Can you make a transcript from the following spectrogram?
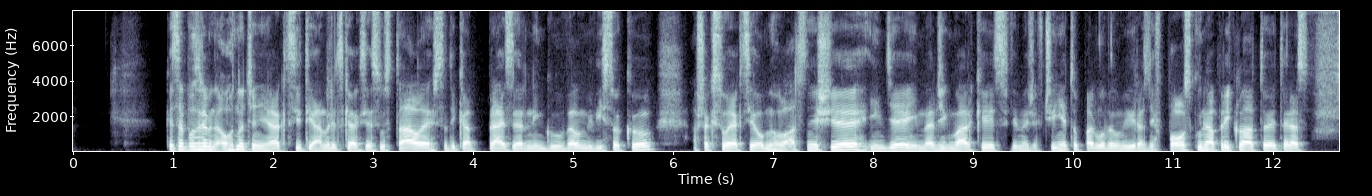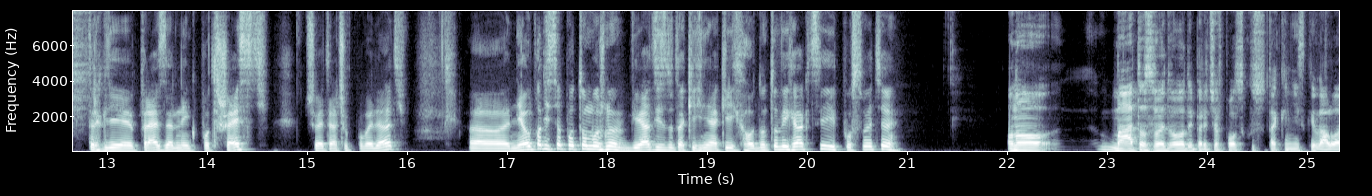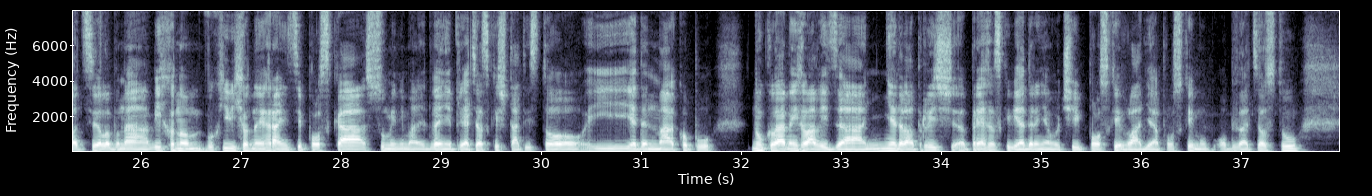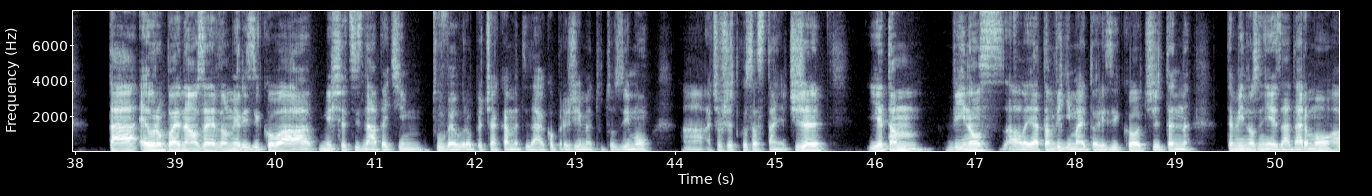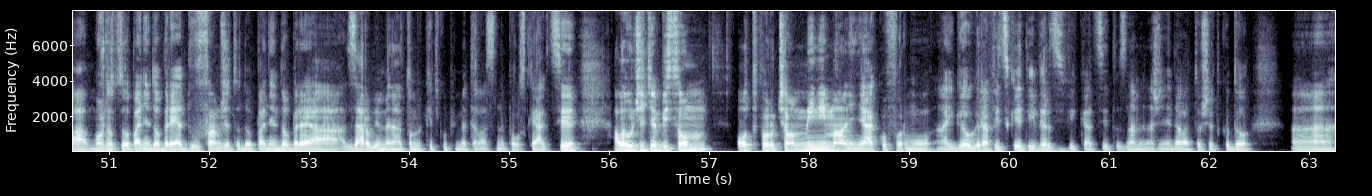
Keď sa pozrieme na ohodnotenie akcií, tie americké akcie sú stále, čo sa týka price earningu, veľmi vysoko, avšak sú aj akcie o mnoho lacnejšie. Inde, emerging markets, vieme, že v Číne to padlo veľmi výrazne, v Polsku napríklad, to je teraz trh, kde je price earning pod 6, čo je teda čo povedať. Uh, neoplatí sa potom možno viac ísť do takých nejakých hodnotových akcií po svete? Ono, má to svoje dôvody, prečo v Polsku sú také nízke valuácie, lebo na východnom, východnej hranici Polska sú minimálne dve nepriateľské štáty, z toho jeden má kopu nukleárnych hlavíc a nedáva príliš priateľské vyjadrenia voči polskej vláde a polskému obyvateľstvu. Tá Európa je naozaj veľmi riziková a my všetci s nápetím tu v Európe čakáme teda, ako prežijeme túto zimu a, a čo všetko sa stane. Čiže je tam výnos, ale ja tam vidím aj to riziko, čiže ten ten výnos nie je zadarmo a možno to dopadne dobre. Ja dúfam, že to dopadne dobre a zarobíme na tom, keď kúpime tie vlastné polské akcie. Ale určite by som odporúčal minimálne nejakú formu aj geografickej diverzifikácie. To znamená, že nedávať to všetko do,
